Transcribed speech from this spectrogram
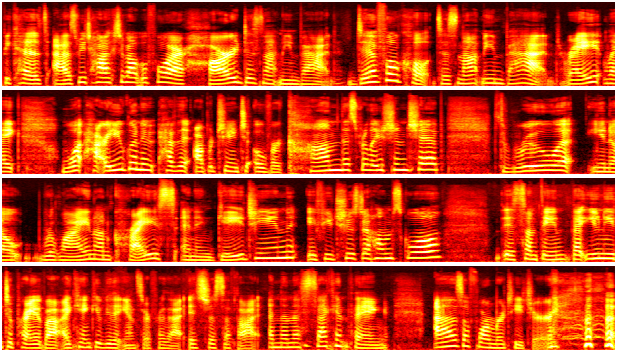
Because as we talked about before, hard does not mean bad. Difficult does not mean bad, right? Like, what, how are you going to have the opportunity to overcome this relationship through, you know, relying on Christ and engaging if you choose to homeschool? Is something that you need to pray about. I can't give you the answer for that. It's just a thought. And then the second thing, as a former teacher,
